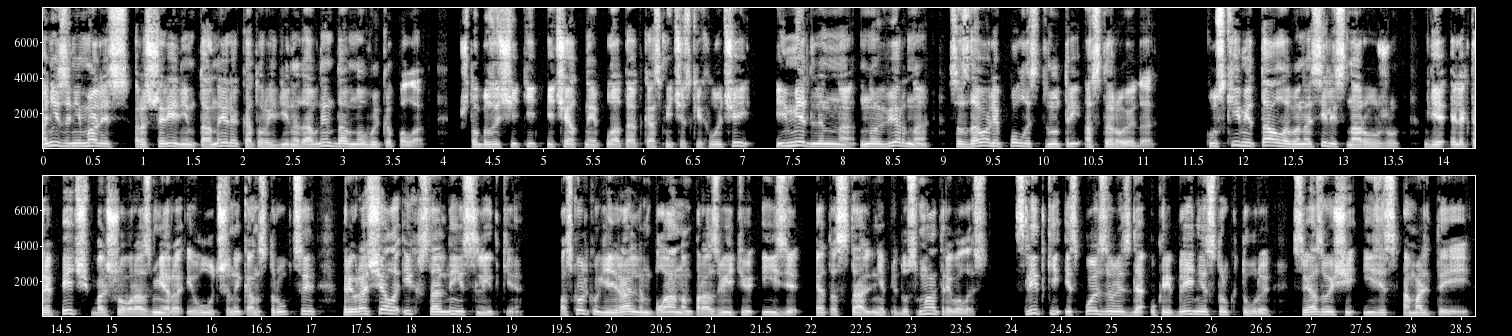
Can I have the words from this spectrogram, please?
Они занимались расширением тоннеля, который Дина давным-давно выкопала, чтобы защитить печатные платы от космических лучей и медленно, но верно создавали полость внутри астероида. Куски металла выносились наружу, где электропечь большого размера и улучшенной конструкции превращала их в стальные слитки. Поскольку генеральным планом по развитию ИЗИ эта сталь не предусматривалась, слитки использовались для укрепления структуры, связывающей ИЗИ с Амальтеей,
